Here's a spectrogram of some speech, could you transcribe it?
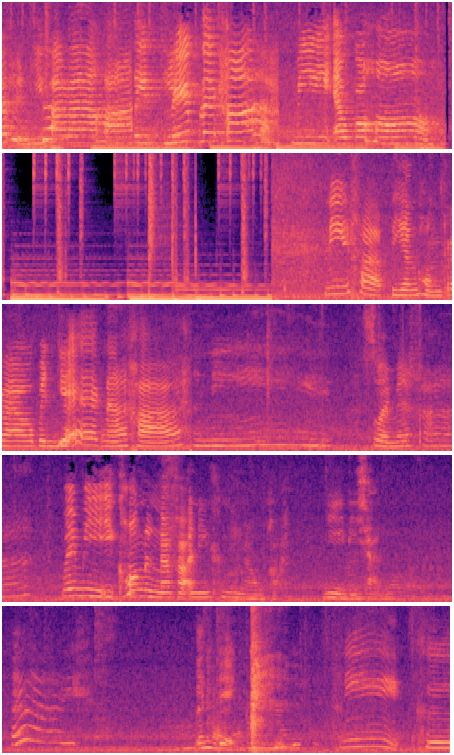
ก็มาถึงที่พักแล้วนะคะ ติดลิฟต์เลยค่ะ มีแอลกอฮอล์นี่ค่ะเตียงของเราเป็นแยกนะคะอันนี้ สวยไหมคะ ไม่มีอีกห้องหนึ่งนะคะ อันนี้คือเงาค่ะนี่ดิฉันบายเป็นเด็ก นี่คือ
